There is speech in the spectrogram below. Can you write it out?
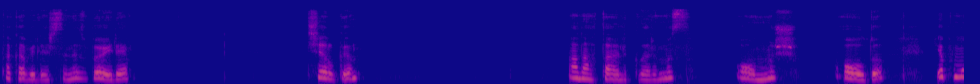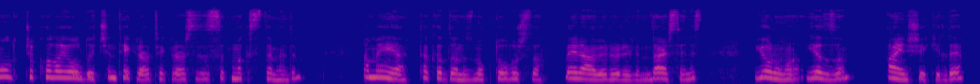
takabilirsiniz. Böyle çılgın anahtarlıklarımız olmuş oldu. Yapım oldukça kolay olduğu için tekrar tekrar sizi sıkmak istemedim. Ama eğer takıldığınız nokta olursa beraber örelim derseniz yoruma yazın. Aynı şekilde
